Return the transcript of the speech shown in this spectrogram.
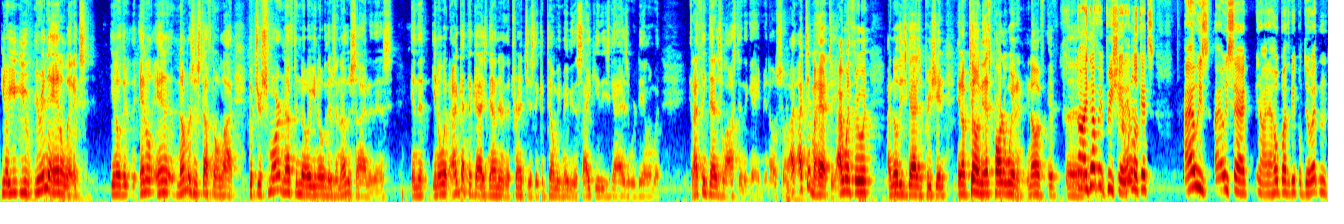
you know you, you you're into analytics you know, the, the anal, an, numbers and stuff don't lie, but you're smart enough to know, you know, there's another side of this. And that, you know what, I got the guys down there in the trenches that can tell me maybe the psyche of these guys that we're dealing with. And I think that is lost in the game, you know. So I, I tip my hat to you. I went through it. I know these guys appreciate it. And I'm telling you, that's part of winning. You know, if, if uh, No, I definitely appreciate it. Look, it's, I always, I always say, I, you know, and I hope other people do it. And,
